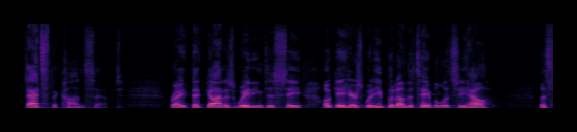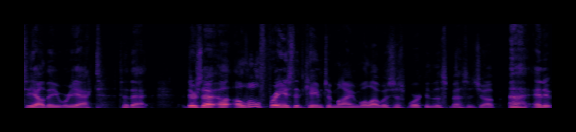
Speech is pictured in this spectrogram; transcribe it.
That's the concept, right? That God is waiting to see. Okay, here's what He put on the table. Let's see how Let's see how they react to that. There's a, a, a little phrase that came to mind while I was just working this message up, and it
